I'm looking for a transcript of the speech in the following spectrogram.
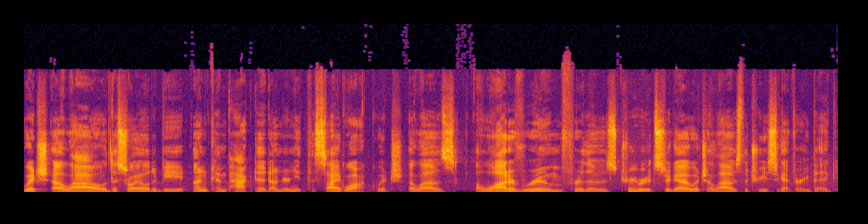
which allow the soil to be uncompacted underneath the sidewalk, which allows a lot of room for those tree roots to go, which allows the trees to get very big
